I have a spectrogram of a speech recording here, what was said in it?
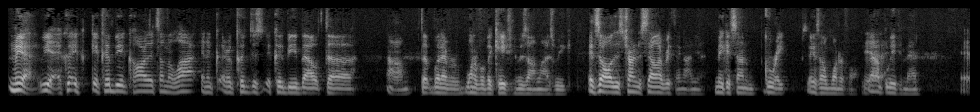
Yeah, yeah. It could, it, it could be a car that's on the lot, and it, or it could just it could be about uh, um, the whatever wonderful vacation he was on last week. It's all just trying to sell everything on you, make it sound great, make it sound wonderful. Yeah. I don't believe you, man. Yeah.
